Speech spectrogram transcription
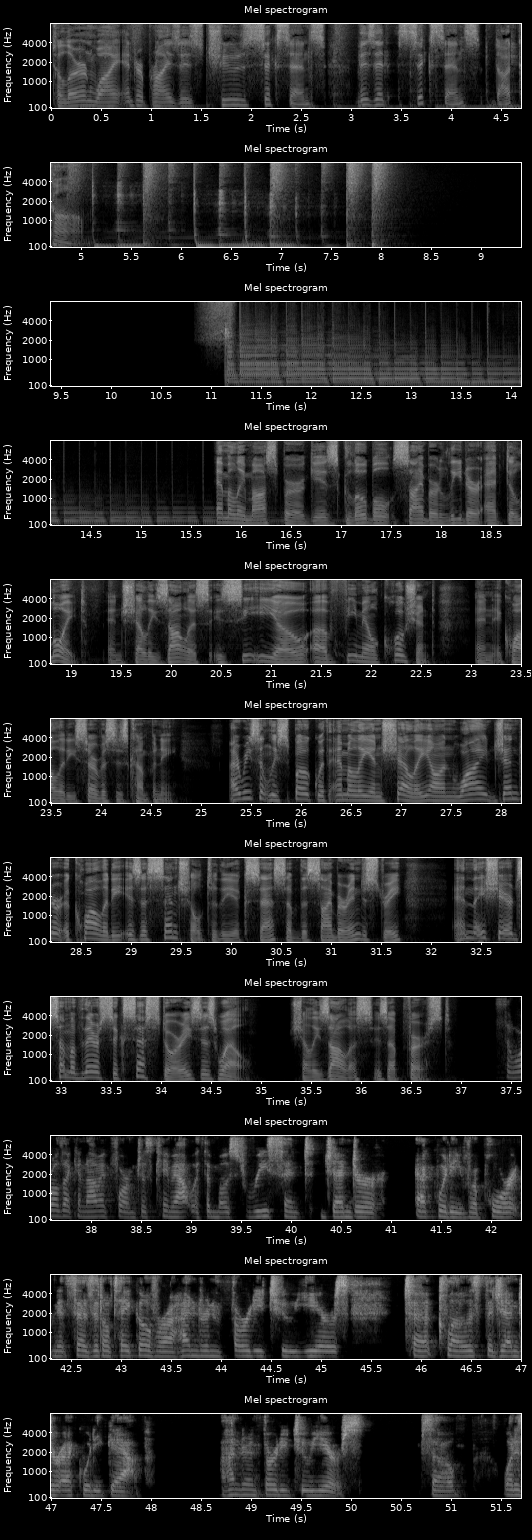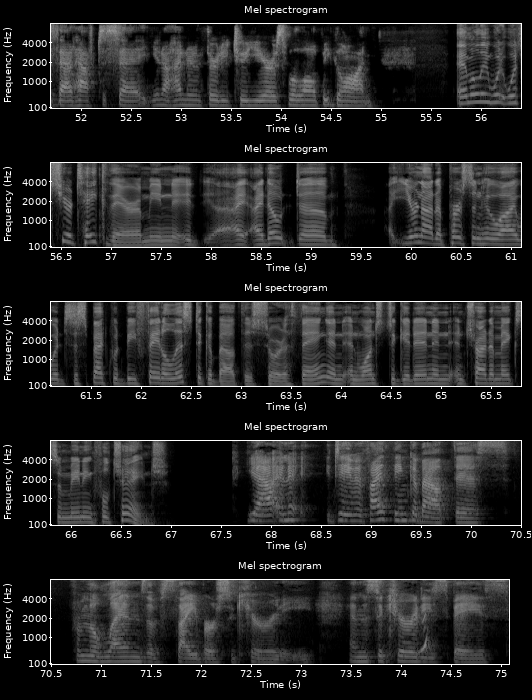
To learn why enterprises choose Syxsense, visit syxsense.com. Emily Mossburg is global cyber leader at Deloitte, and Shelley Zalis is CEO of Female Quotient, an equality services company. I recently spoke with Emily and Shelley on why gender equality is essential to the success of the cyber industry, and they shared some of their success stories as well. Shelley Zalis is up first. The World Economic Forum just came out with the most recent gender equity report, and it says it'll take over 132 years to close the gender equity gap. 132 years. So what does that have to say? You know, 132 years, we'll all be gone. Emily, what, what's your take there? I mean, it, I, I don't. Uh, you're not a person who I would suspect would be fatalistic about this sort of thing and, and wants to get in and, and try to make some meaningful change. Yeah, and it, Dave, if I think about this from the lens of cybersecurity and the security space,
